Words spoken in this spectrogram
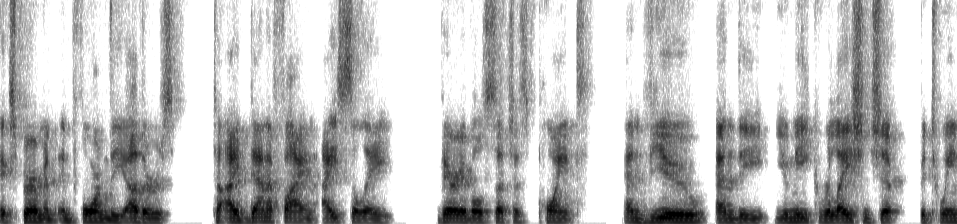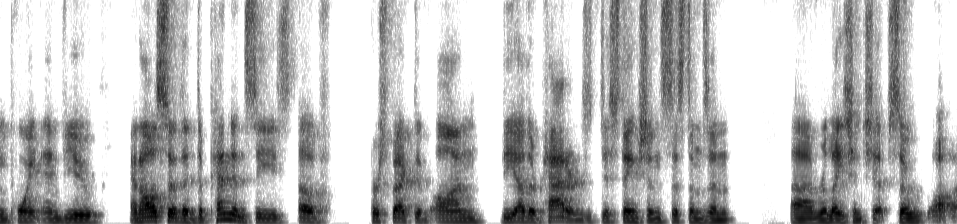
experiment informed the others to identify and isolate variables such as point and view and the unique relationship between point and view, and also the dependencies of perspective on the other patterns, distinctions, systems, and uh, relationships. So uh,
